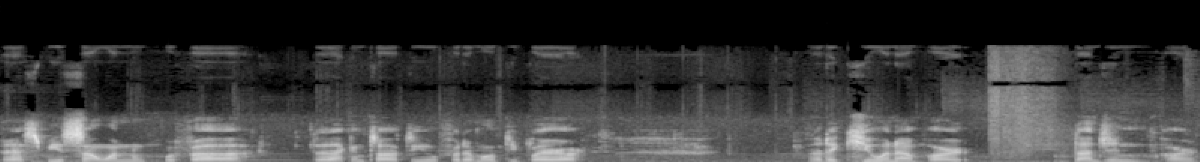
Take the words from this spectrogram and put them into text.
There has to be someone with uh that I can talk to you for the multiplayer. Or the queuing up part, dungeon part.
